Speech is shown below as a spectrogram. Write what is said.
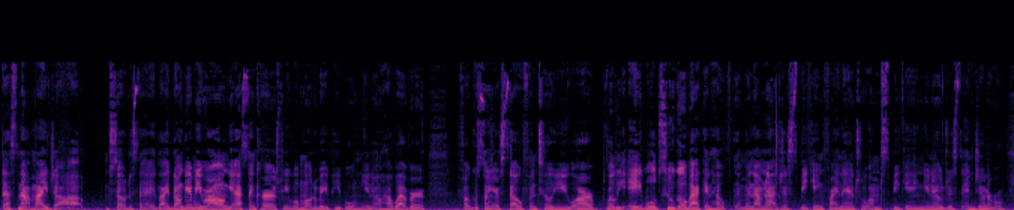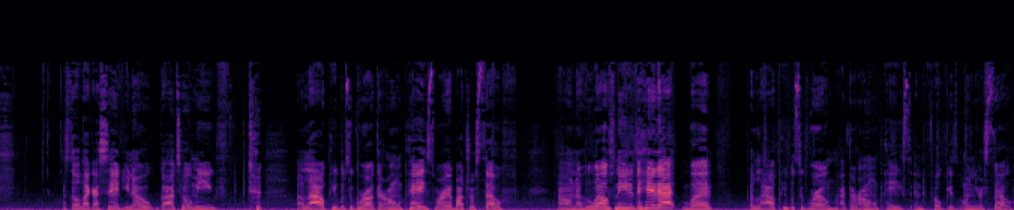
that's not my job so to say. Like, don't get me wrong. Yes, encourage people, motivate people, you know. However, focus on yourself until you are really able to go back and help them. And I'm not just speaking financial, I'm speaking, you know, just in general. So, like I said, you know, God told me allow people to grow at their own pace. Worry about yourself. I don't know who else needed to hear that, but allow people to grow at their own pace and focus on yourself.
